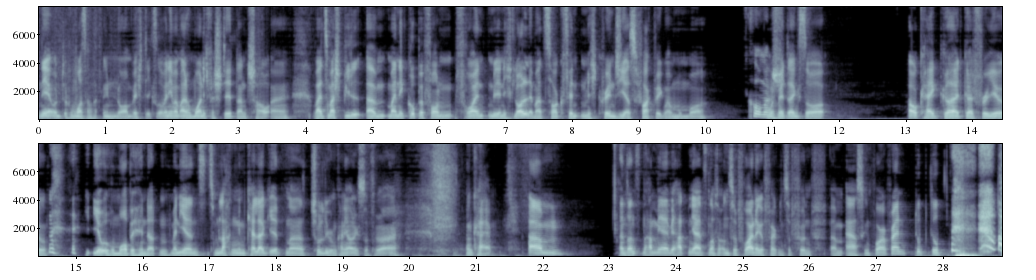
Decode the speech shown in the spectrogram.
Nee, und Humor ist einfach enorm wichtig. So, wenn jemand meinen Humor nicht versteht, dann ciao, ey. Weil zum Beispiel ähm, meine Gruppe von Freunden, mit denen ich LOL immer zock, finden mich cringy as fuck wegen meinem Humor. Wo ich Komisch. mir denke so, okay, good, good for you. ihr Humorbehinderten. Wenn ihr zum Lachen in den Keller geht, na, Entschuldigung, kann ich auch nichts dafür, ey. Okay. Ähm, ansonsten haben wir, wir hatten ja jetzt noch unsere Freunde gefragt, unsere fünf, ähm, asking for a friend, dup, dup. Oh,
